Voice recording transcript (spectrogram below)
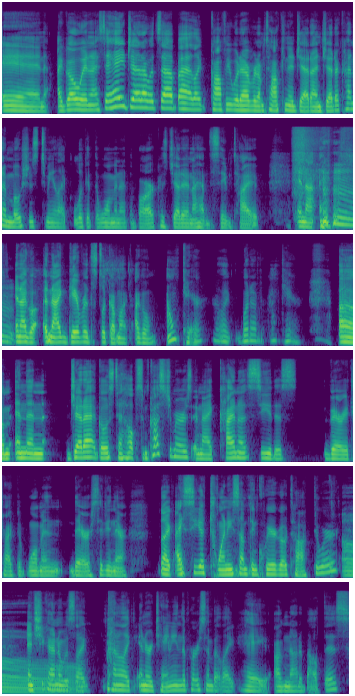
And I go in and I say, Hey Jetta, what's up? I had like coffee, whatever. And I'm talking to Jetta, and Jetta kind of motions to me like, look at the woman at the bar because Jetta and I have the same type. And I and I go and I gave her this look. I'm like, I go, I don't care. I'm like, whatever, I don't care. Um, and then Jetta goes to help some customers, and I kind of see this very attractive woman there sitting there. Like I see a 20 something queer go talk to her. oh. And she kind of was oh. like, kind of like entertaining the person, but like, hey, I'm not about this.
